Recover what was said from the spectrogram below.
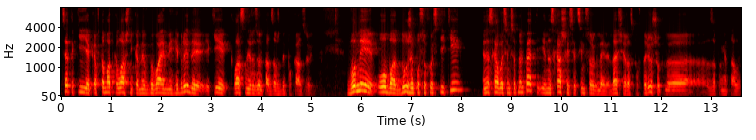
це такі, як автомат Калашника, невбиваємі гібриди, які класний результат завжди показують. Вони оба дуже посухостійкі. НСХ 8005 і НСХ 6749. Да, ще раз повторю, щоб е, запам'ятали.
